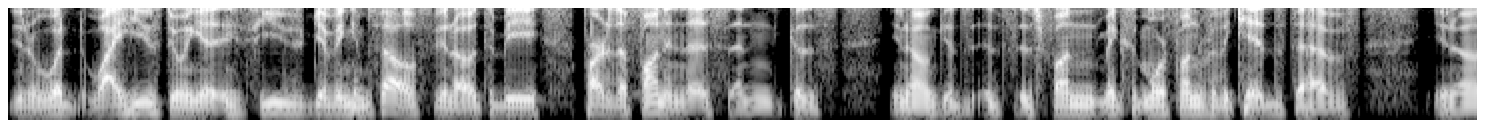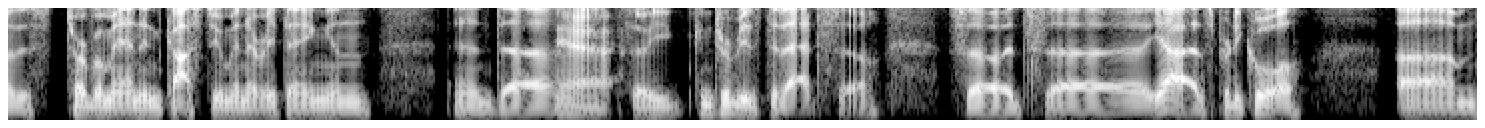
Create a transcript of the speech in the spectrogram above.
you know what why he's doing it is he's giving himself you know to be part of the fun in this, and because you know it's it's it's fun makes it more fun for the kids to have you know this Turbo Man in costume and everything, and and uh, Yeah. so he contributes to that. So so it's uh, yeah, it's pretty cool. Um,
